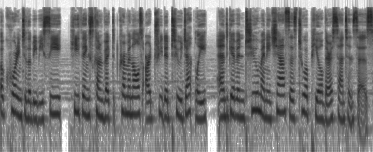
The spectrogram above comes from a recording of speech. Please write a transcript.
According to the BBC, he thinks convicted criminals are treated too gently and given too many chances to appeal their sentences.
